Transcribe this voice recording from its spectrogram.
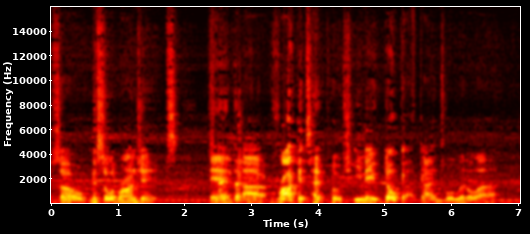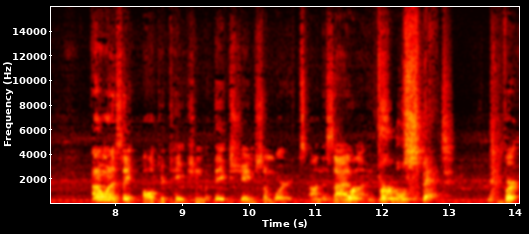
So, Mr. LeBron James and uh, Rockets head coach Ime Udoka got into a little uh, I don't want to say altercation, but they exchanged some words on the sideline. Verbal spat. Ver-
